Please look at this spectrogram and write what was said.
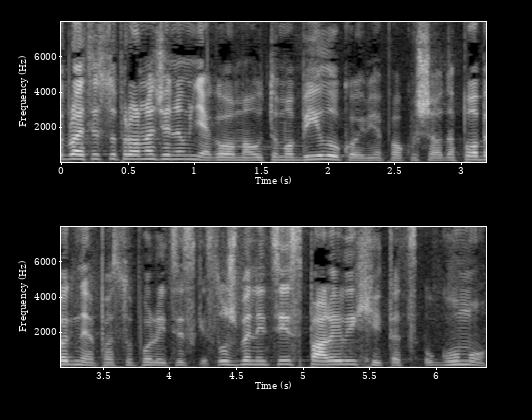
Tablete su pronađene u njegovom automobilu kojim je pokušao da pobegne, pa su policijski službenici ispalili hitac u gumu.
